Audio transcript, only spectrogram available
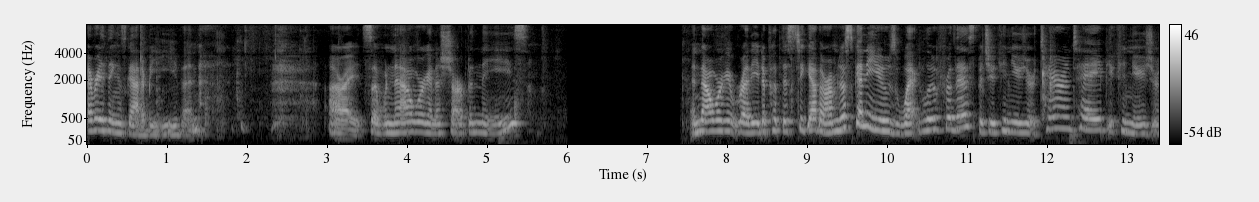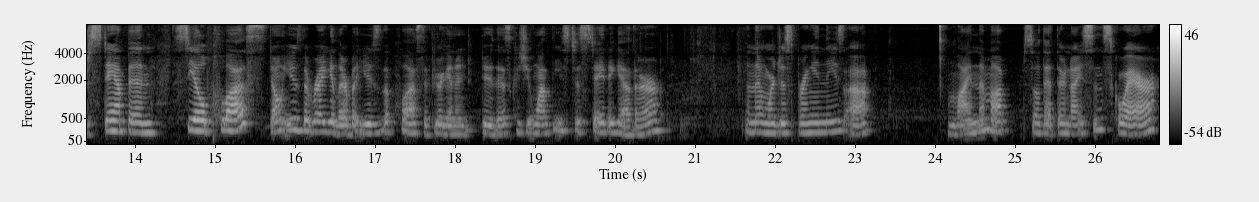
everything's got to be even. All right, so now we're going to sharpen these. And now we're getting ready to put this together. I'm just going to use wet glue for this, but you can use your tear and tape. You can use your Stampin' Seal Plus. Don't use the regular, but use the Plus if you're going to do this because you want these to stay together. And then we're just bringing these up line them up so that they're nice and square.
